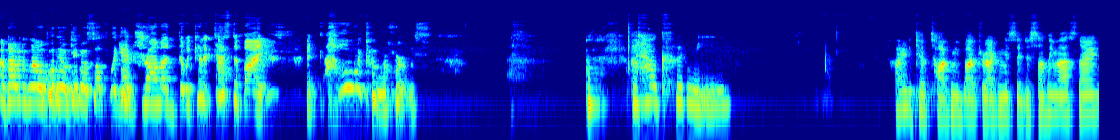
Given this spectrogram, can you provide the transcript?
I probably well, probably gave myself like had drama that we couldn't testify. And, oh my god, we're heartless. But how could we? Hyde kept talking about dragging us into something last night.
